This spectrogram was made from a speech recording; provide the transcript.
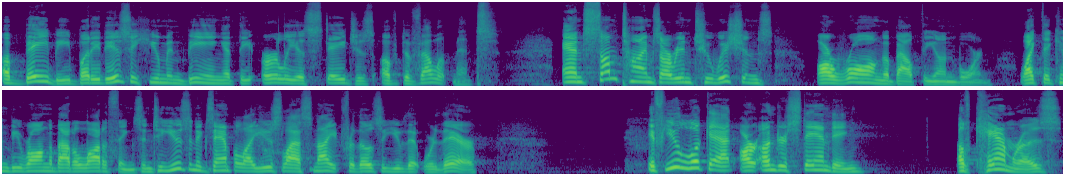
a baby, but it is a human being at the earliest stages of development. And sometimes our intuitions are wrong about the unborn, like they can be wrong about a lot of things. And to use an example I used last night for those of you that were there, if you look at our understanding of cameras,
